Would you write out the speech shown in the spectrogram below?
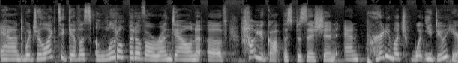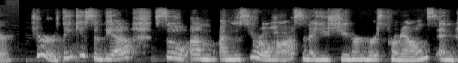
And would you like to give us a little bit of a rundown of how you got this position and pretty much what you do here? Sure. Thank you, Cynthia. So um, I'm Lucy Rojas and I use she, her, and hers pronouns. And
